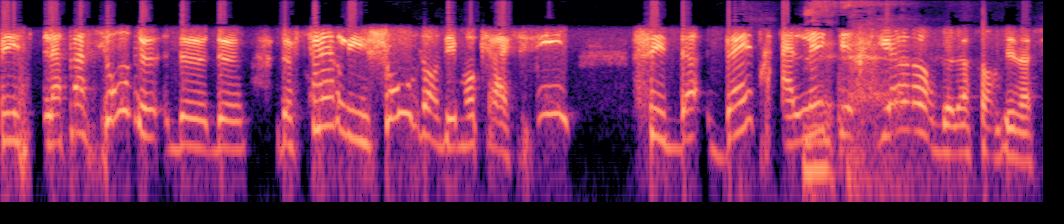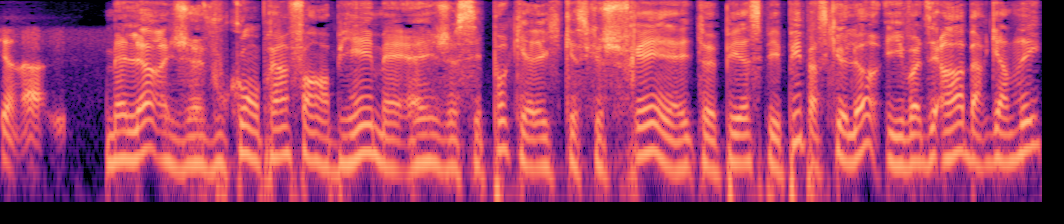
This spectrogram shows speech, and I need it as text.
Mais la façon de, de, de, de faire les choses en démocratie, c'est d'être à l'intérieur de l'Assemblée nationale. Mais là, je vous comprends fort bien, mais hey, je sais pas quel- qu'est-ce que je ferais être PSPP parce que là, il va dire ah ben regardez,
